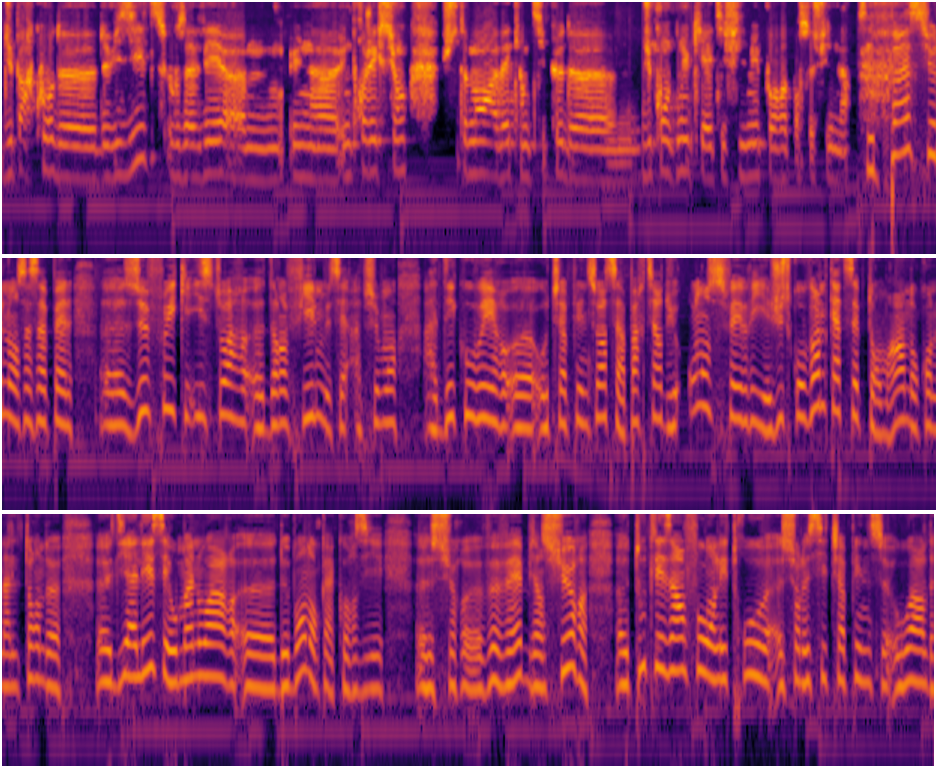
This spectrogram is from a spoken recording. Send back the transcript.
du parcours de, visite, vous avez euh, une, projection justement avec un petit peu du contenu qui a été filmé pour, pour ce film-là. C'est passionnant, ça s'appelle euh, The Freak, histoire euh, d'un film. C'est absolument à découvrir au Chaplin Sword. C'est à partir du 11 février jusqu'au 24 septembre. hein. donc on a le temps d'y aller. C'est au manoir de Ban, donc à Corsier sur Vevey, bien sûr. Toutes les infos, on les trouve sur le site chaplinsworld.com.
